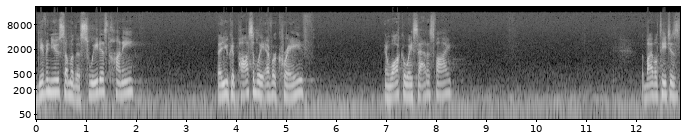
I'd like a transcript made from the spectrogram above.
giving you some of the sweetest honey that you could possibly ever crave and walk away satisfied. The Bible teaches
